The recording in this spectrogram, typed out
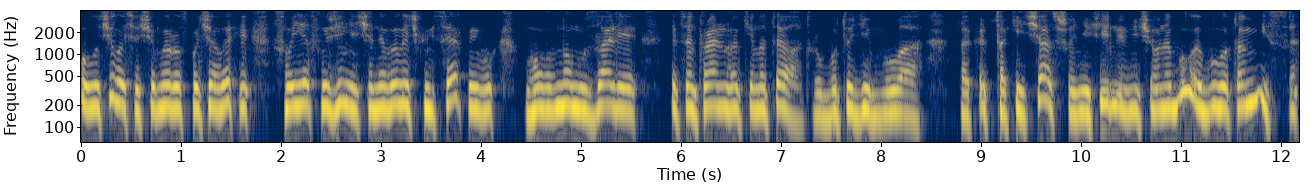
вийшло, що ми розпочали своє служіння ще невеличкою церквою в головному залі центрального кінотеатру, бо тоді була так, такий час, що ні фільмів, нічого не було, і було там місце.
